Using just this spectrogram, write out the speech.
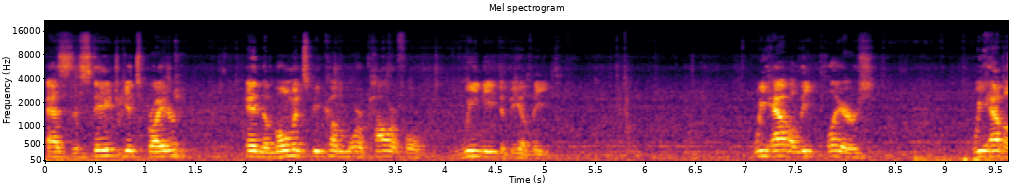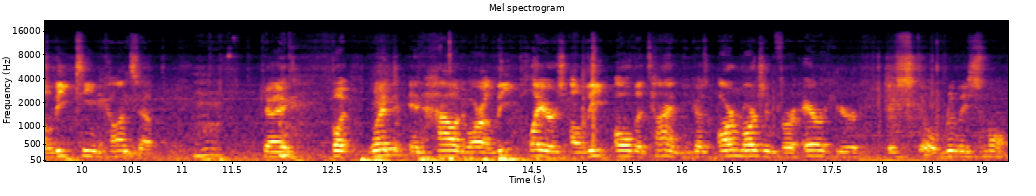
as the stage gets brighter and the moments become more powerful, we need to be elite. We have elite players we have elite team concept. Okay? But when and how do our elite players elite all the time? Because our margin for error here is still really small.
